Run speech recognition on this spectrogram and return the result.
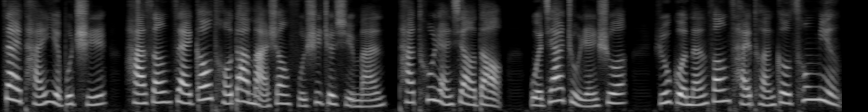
再谈也不迟。哈桑在高头大马上俯视着许蛮，他突然笑道：“我家主人说，如果南方财团够聪明，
